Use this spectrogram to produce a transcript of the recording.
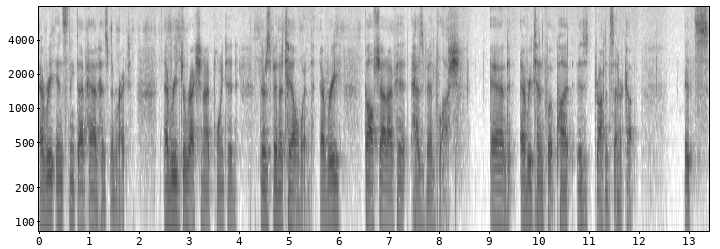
Every instinct I've had has been right. Every direction I've pointed, there's been a tailwind. Every golf shot I've hit has been flush. And every 10 foot putt is dropping center cup. It's,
